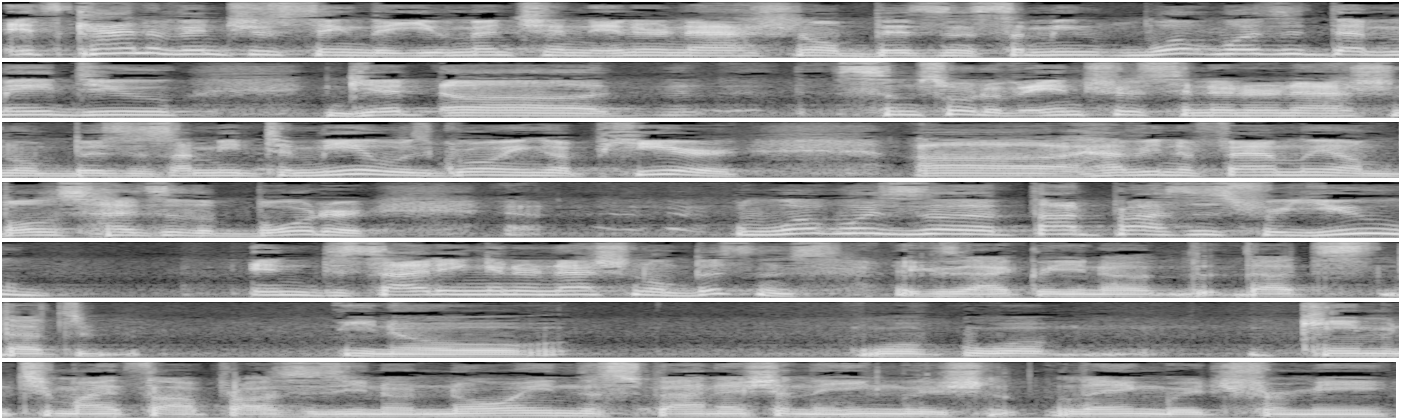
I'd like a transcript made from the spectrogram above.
it's kind of interesting that you mentioned international business. I mean, what was it that made you get uh, some sort of interest in international business? I mean, to me, it was growing up here, uh, having a family on both sides of the border. What was the thought process for you in deciding international business. Exactly. You know, th- that's that's you know what, what came into my thought process. You know, knowing the Spanish and the English language for me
